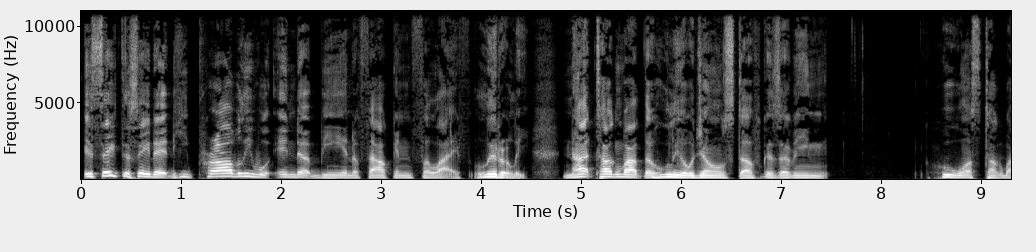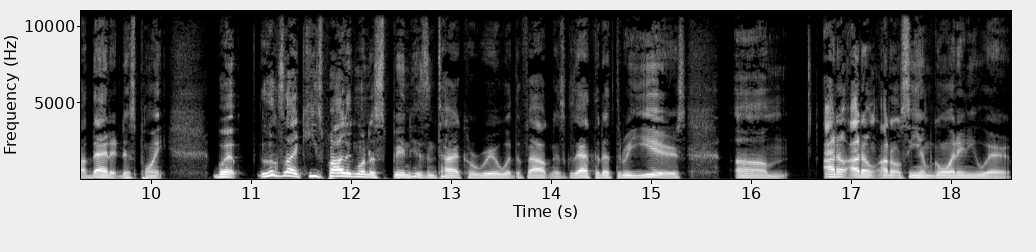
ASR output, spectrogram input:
it's safe to say that he probably will end up being a Falcon for life, literally. Not talking about the Julio Jones stuff because I mean who wants to talk about that at this point? But it looks like he's probably going to spend his entire career with the Falcons because after the 3 years, um I don't I don't I don't see him going anywhere.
